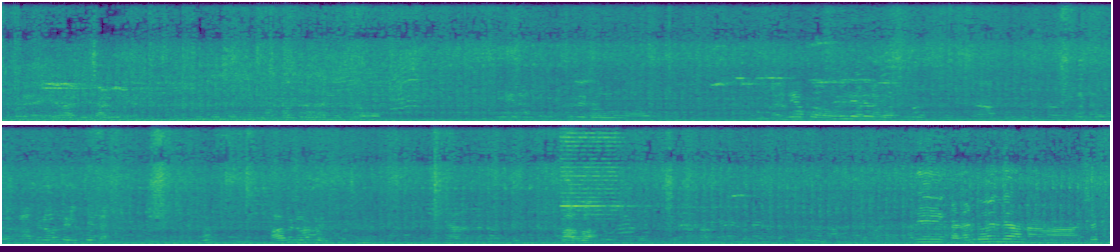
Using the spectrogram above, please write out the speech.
ఇప్పుడు ఏమంటే చాలు. అన్నీ ఒక వన్ అవర్ హాఫ్ అన్ అవర్లో వెళ్ళిపోతా హాఫ్ అన్ అవర్లో వెళ్ళిపోతా బాబా కరెంట్ పోయింది అన్న చెప్పు.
